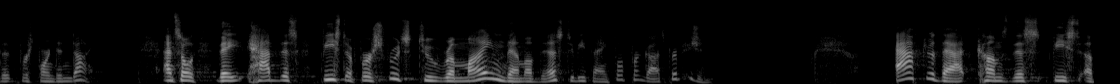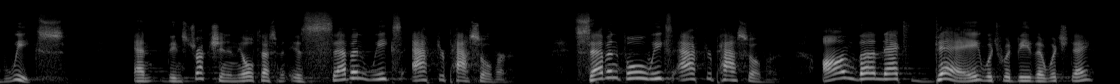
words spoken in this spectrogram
the firstborn didn't die. And so they had this feast of first fruits to remind them of this, to be thankful for God's provision. After that comes this feast of weeks. And the instruction in the Old Testament is seven weeks after Passover. Seven full weeks after Passover on the next day, which would be the which day?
